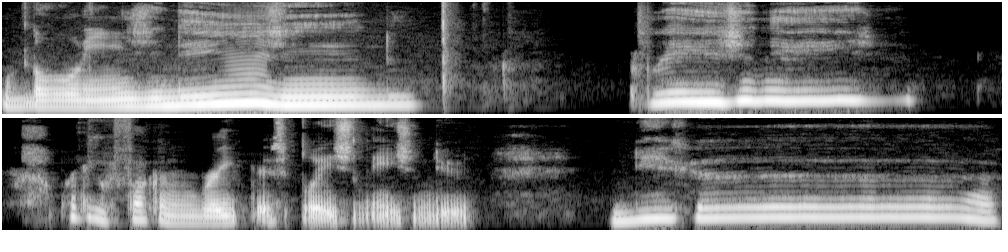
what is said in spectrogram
Blasian Asian. Asian. I'm about to fucking rape this Blasian Asian dude. Nigga.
